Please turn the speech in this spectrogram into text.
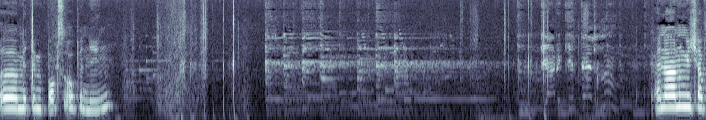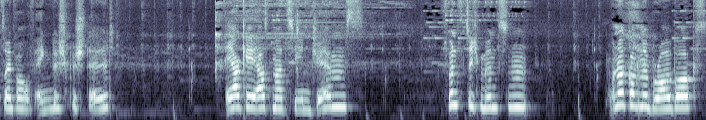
äh, mit dem Box Opening. Keine Ahnung, ich habe es einfach auf Englisch gestellt. Ja, okay, erstmal 10 Gems. 50 Münzen. Und dann kommt eine Brawlbox.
